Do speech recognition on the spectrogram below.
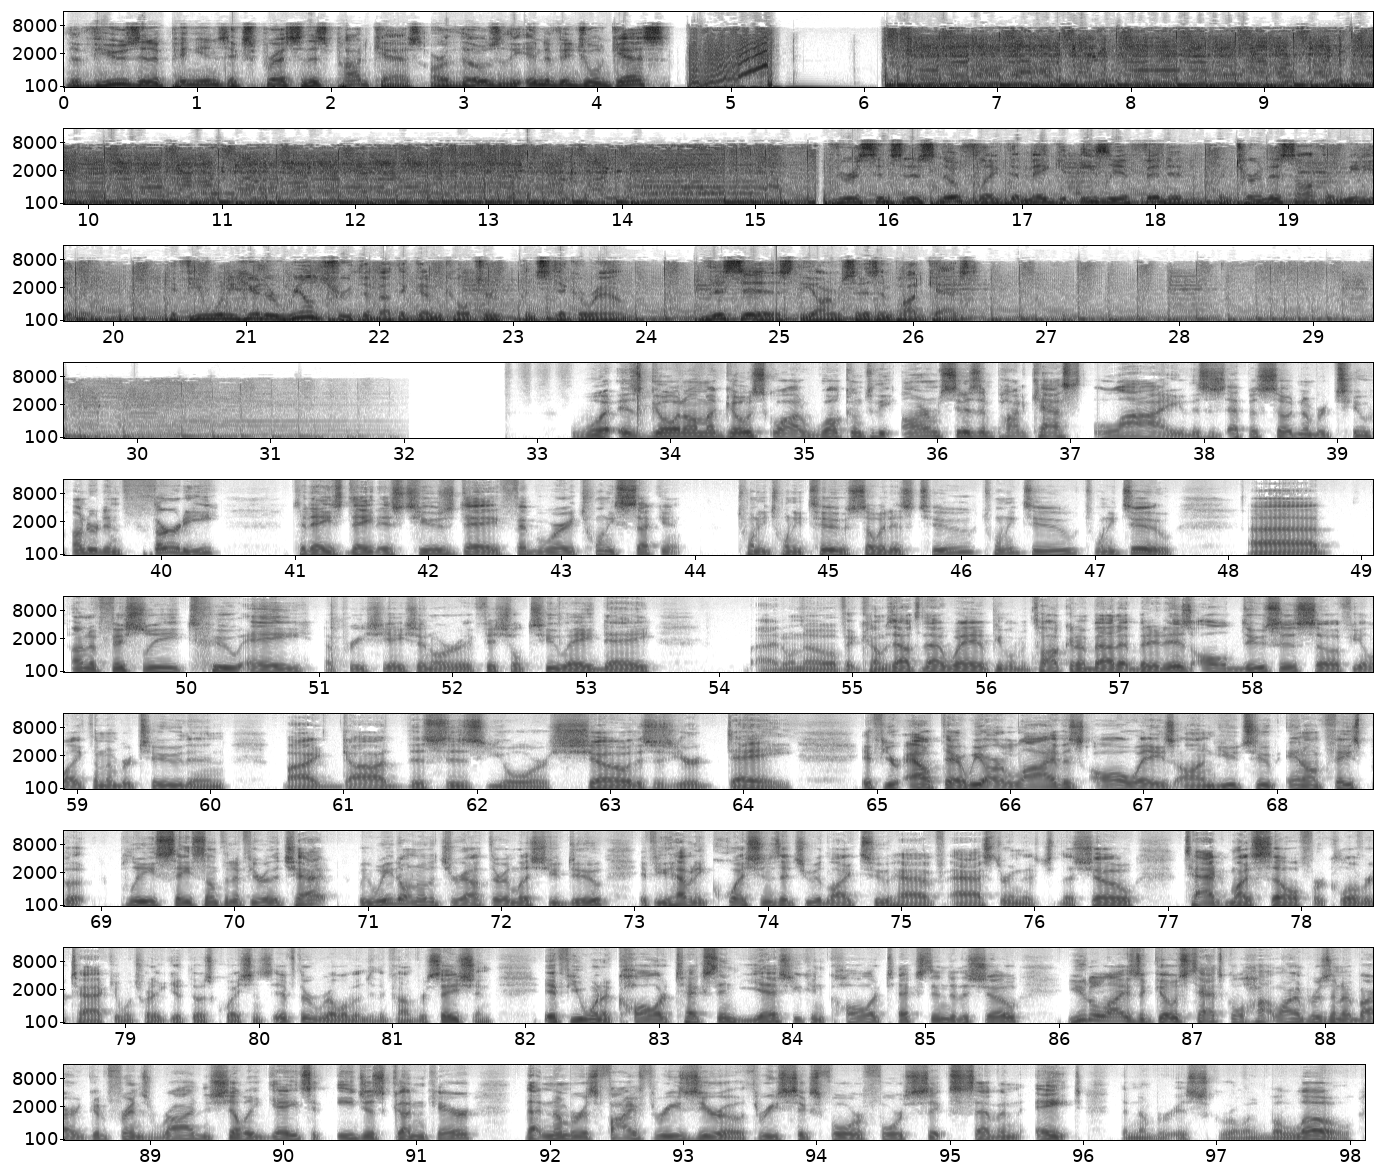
The views and opinions expressed in this podcast are those of the individual guests. If you're a sensitive snowflake that may get easily offended, then turn this off immediately. If you want to hear the real truth about the gun culture, then stick around. This is the Armed Citizen Podcast. What is going on, my Go Squad? Welcome to the Armed Citizen Podcast Live. This is episode number 230. Today's date is Tuesday, February 22nd, 2022. So it is 222 22. Uh, unofficially 2A appreciation or official 2A day. I don't know if it comes out that way. People have been talking about it, but it is all deuces. So if you like the number two, then by God, this is your show. This is your day. If you're out there, we are live as always on YouTube and on Facebook. Please say something if you're in the chat. We, we don't know that you're out there unless you do. If you have any questions that you would like to have asked during the, the show, tag myself or Clover Tack, and we'll try to get those questions if they're relevant to the conversation. If you want to call or text in, yes, you can call or text into the show. Utilize the Ghost Tactical Hotline presented by our good friends Rod and Shelly Gates at Aegis Gun Care. That number is 530 364 4678. The number is scrolling below.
